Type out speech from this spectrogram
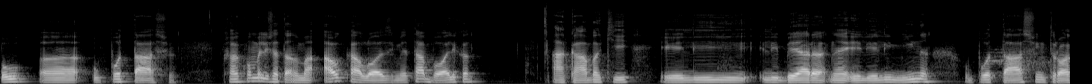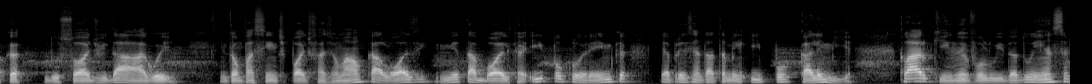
ou uh, o potássio. Só que como ele já está numa alcalose metabólica, acaba que ele libera, né, ele elimina o potássio em troca do sódio e da água aí. Então o paciente pode fazer uma alcalose metabólica hipoclorêmica e apresentar também hipocalemia. Claro que no evoluir da doença,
